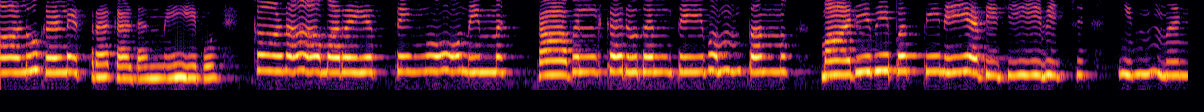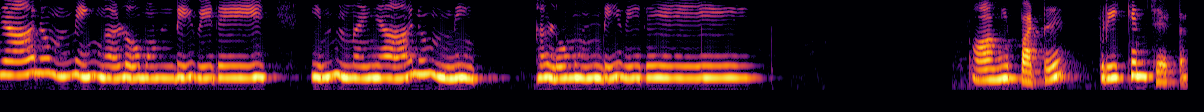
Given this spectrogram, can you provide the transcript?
ആളുകൾ എത്ര കടന്നേ പോയി. കാണാമറയത്തെങ്ങോ നിന്ന് കാവൽ കരുതൽ ദൈവം തന്നു. മാരി വിപത്തിനെ അതിജീവിച്ച് ഇന്ന് ഞാനും നിങ്ങളുമുണ്ടിവിടെ. ഇന്ന് ഞാനും നിങ്ങളുമുണ്ടിവിടെ. ആങ്ങിപ്പാട്ട് ഫ്രീക്കൻ ചേട്ടൻ.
